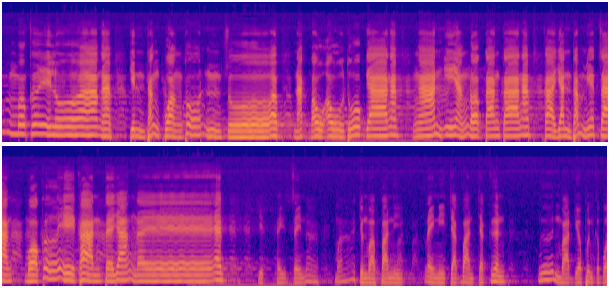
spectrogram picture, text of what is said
มบ่เคยลวงกินทั้งปวงทนสูบหนักเบาเอาทุกอย่าง งานอีหยังดอกต่างๆข้ายันทำเมียจางบ่เคยขานแต่อยังใด จิตให้ใส่หน้ามาจนว่าปานนี้ไล่หนีจากบ้านจากเกือนเงินบาทเดียวเพิ่นก็บ่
